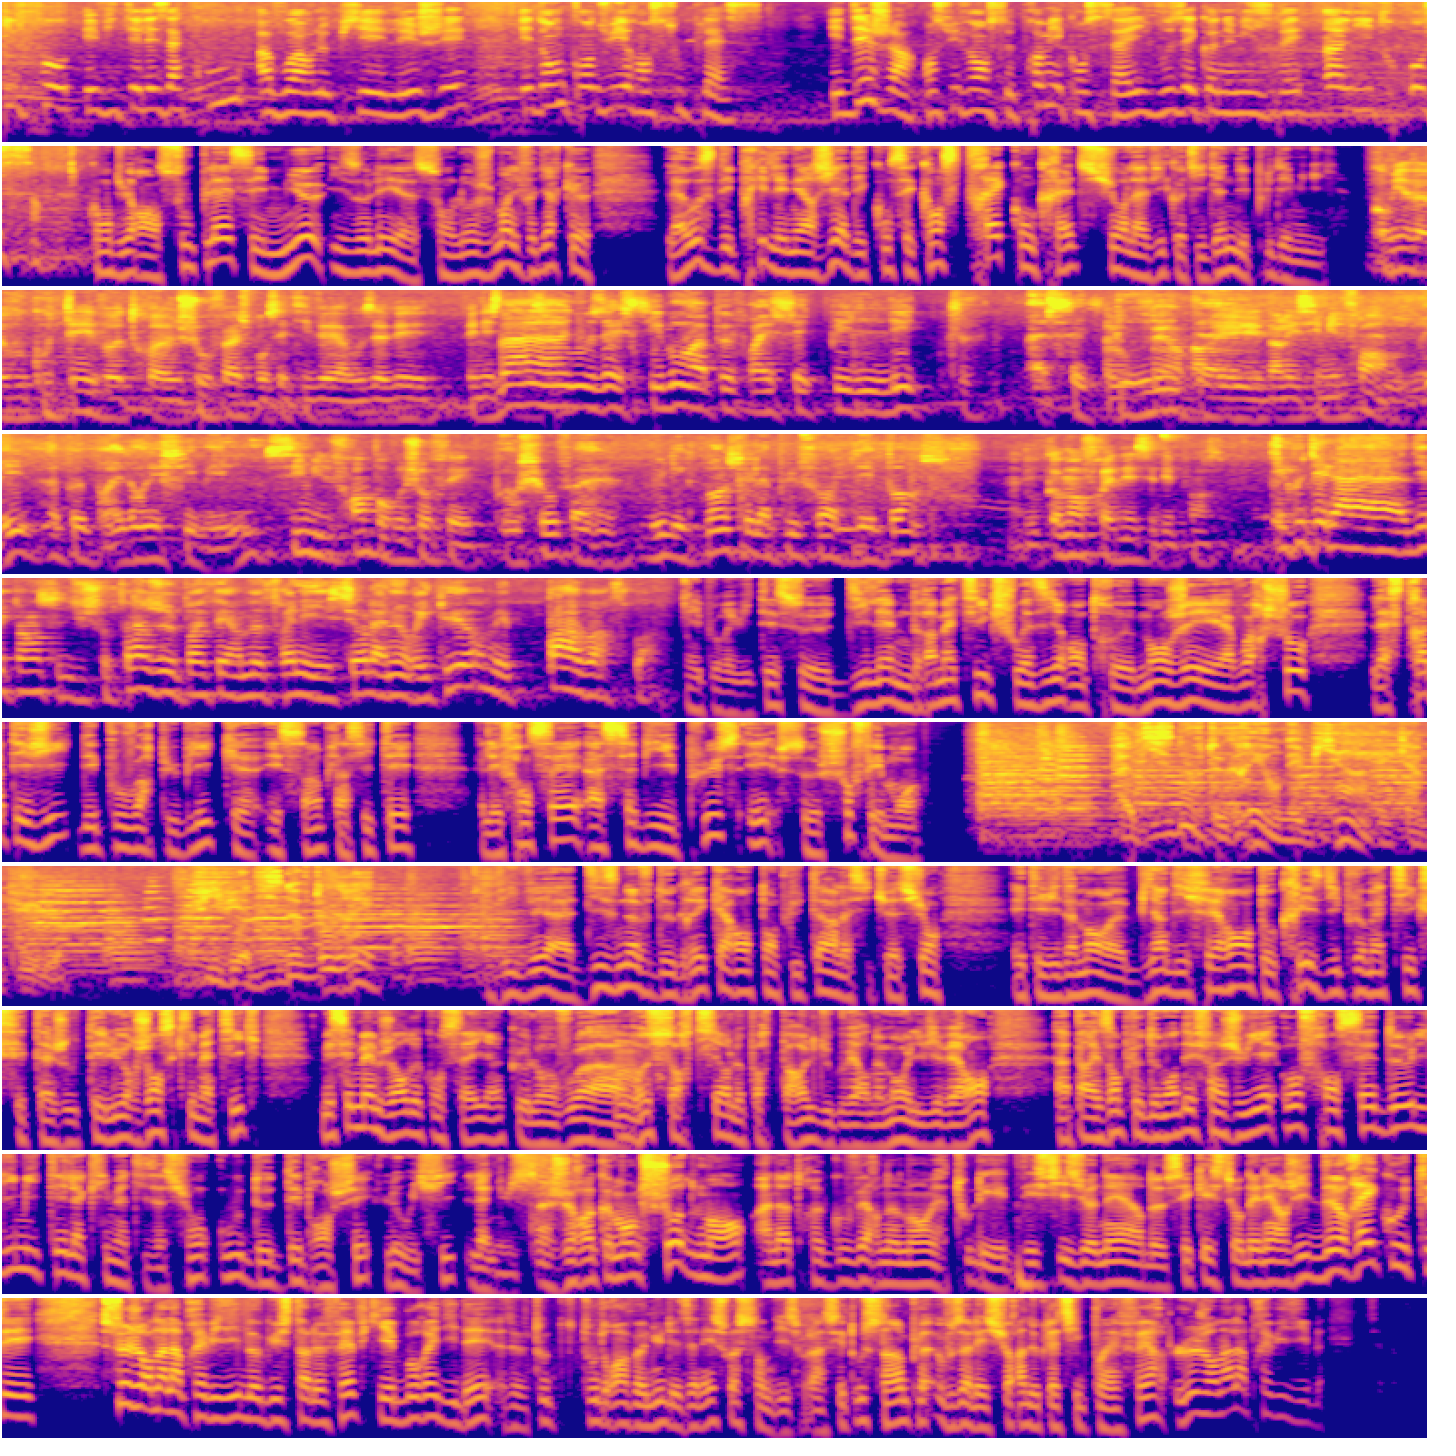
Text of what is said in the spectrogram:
Il faut éviter les à-coups, avoir le pied léger et donc conduire en souplesse. Et déjà, en suivant ce premier conseil, vous économiserez un litre au 100. Conduire en souplesse et mieux isoler son logement. Il faut dire que la hausse des prix de l'énergie a des conséquences très concrètes sur la vie quotidienne des plus démunis. Combien va vous coûter votre chauffage pour cet hiver? Vous avez fait une estimation? Ben, Nous estimons à peu près 7000 litres. Ben, 7000 Ça vous fait litres. dans les, dans les 6 000 francs? Oui, à peu près dans les 6000. 6 000 francs pour vous chauffer? Pour chauffage, uniquement, c'est la plus forte dépense. Donc, comment freiner ces dépenses? Écoutez, la dépense du chauffage, je préfère me freiner sur la nourriture, mais pas avoir froid. Et pour éviter ce dilemme dramatique, choisir entre manger et avoir chaud, la stratégie des pouvoirs publics est simple, inciter les Français à s'habiller plus et se chauffer moins. À 19 degrés, on est bien avec un pull. Vivez à 19 degrés. Vivez à 19 degrés, 40 ans plus tard, la situation est évidemment bien différente. Aux crises diplomatiques s'est ajoutée l'urgence climatique, mais c'est le même genre de conseil hein, que l'on voit Mmh. ressortir. Le porte-parole du gouvernement, Olivier Véran, a par exemple demandé fin juillet aux Français de limiter la climatisation ou de débrancher le Wi-Fi la nuit. Je recommande chaudement à notre gouvernement et à tous les décisionnaires de ces questions d'énergie de réécouter ce journal imprévisible d'Augustin Lefebvre qui est bourré d'idées euh, tout, tout droit venues des années 70. Voilà, c'est tout simple. Vous allez sur radioclassique.fr, le journal imprévisible.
